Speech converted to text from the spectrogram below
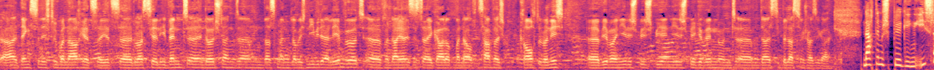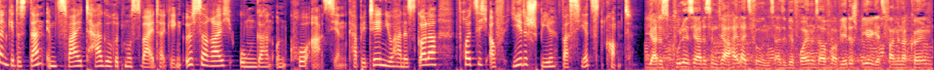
Da denkst du nicht drüber nach jetzt. jetzt äh, du hast hier ein Event äh, in Deutschland, ähm, das man, glaube ich, nie wieder erleben wird. Äh, von daher ist es da egal, ob man da auf Zahnfleisch kraucht oder nicht. Wir wollen jedes Spiel spielen, jedes Spiel gewinnen und ähm, da ist die Belastung scheißegal. Nach dem Spiel gegen Island geht es dann im Zwei-Tage-Rhythmus weiter gegen Österreich, Ungarn und Kroatien. Kapitän Johannes Goller freut sich auf jedes Spiel, was jetzt kommt. Ja, das Coole ist ja, das sind ja Highlights für uns. Also wir freuen uns auf, auf jedes Spiel. Jetzt fahren wir nach Köln,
